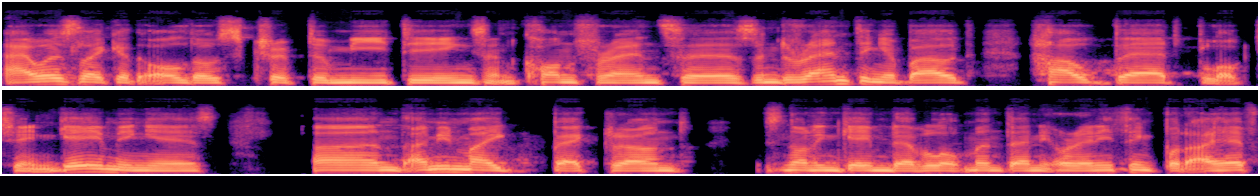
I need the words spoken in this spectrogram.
I was like at all those crypto meetings and conferences and ranting about how bad blockchain gaming is. And I mean, my background is not in game development any or anything, but I have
